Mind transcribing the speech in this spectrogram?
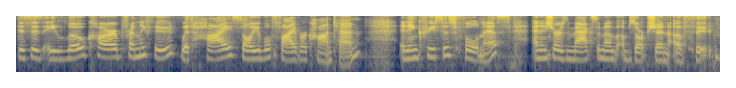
This is a low carb friendly food with high soluble fiber content. It increases fullness and ensures maximum absorption of food.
